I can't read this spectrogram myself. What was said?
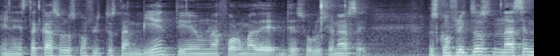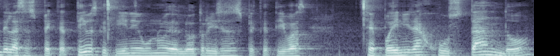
en este caso los conflictos también tienen una forma de, de solucionarse. Los conflictos nacen de las expectativas que tiene uno del otro y esas expectativas se pueden ir ajustando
